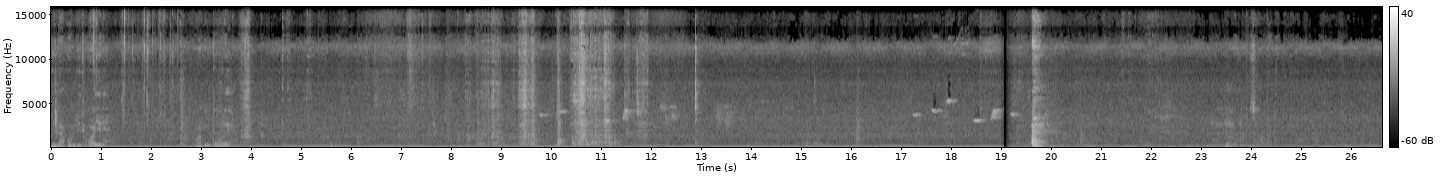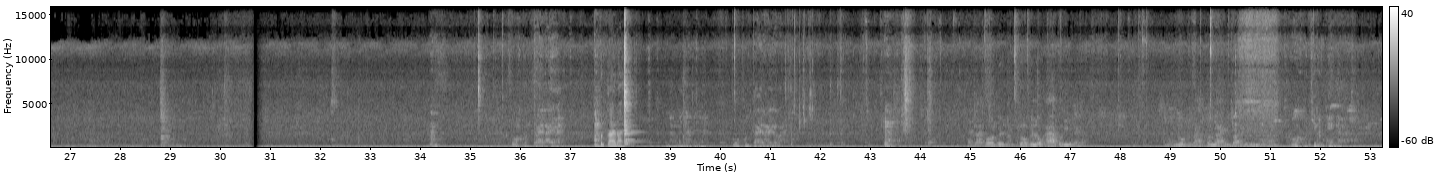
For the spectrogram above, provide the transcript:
นี่ละผมดีขออยู่นี่ขอเป็นโตเลยอืมทดสอบโอ้คนตายหลายเลย คนตายหลายหนังไม่อยากเลยนะโอ้คนตายหลายแล้วว่ะแต่ละเพราะมันเป็นช่วงเป็นโรคหาพอดีนะครับโรคระบาดเขาง่ายบ้านนี้นะครับโอ้คนจริงลูกแห้งอะ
